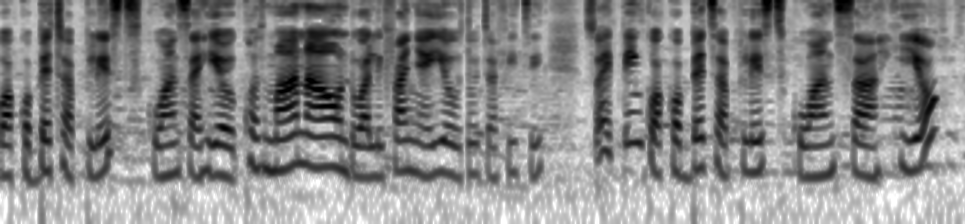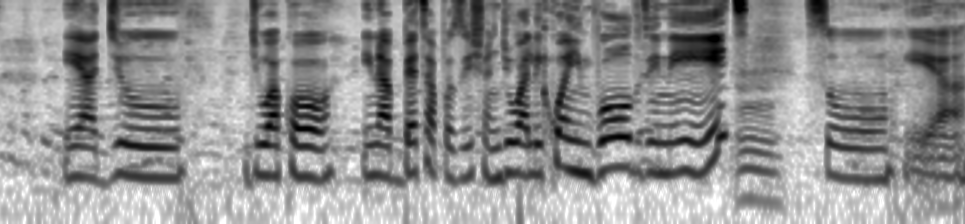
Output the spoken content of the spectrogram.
wako better placed kuansa hiyo, kwa maana hao ndo walifanya hiyo utafiti, so I think wako better placed kuansa hiyo yeah, juu juu wako in a better position juu walikuwa involved in it mm. so yeah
